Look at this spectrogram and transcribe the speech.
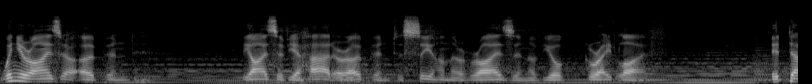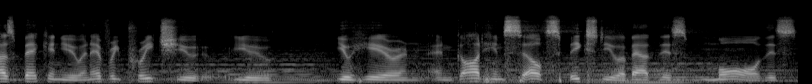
when your eyes are opened, the eyes of your heart are open to see on the horizon of your great life, it does beckon you, and every preach you you you hear, and, and God Himself speaks to you about this more, this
